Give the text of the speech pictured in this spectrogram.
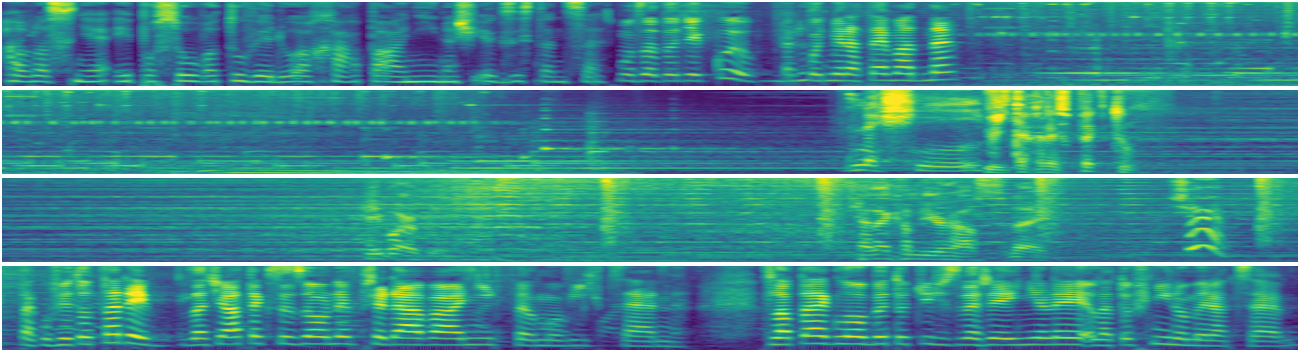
a vlastně i posouvat tu vědu a chápání naší existence. Moc za to děkuju. Tak pojďme na téma dne. dnešní Výtah respektu. Hey Barbie. Can I come to your house tonight? Tak už je to tady. Začátek sezóny předávání filmových cen. Zlaté globy totiž zveřejnili letošní nominace.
